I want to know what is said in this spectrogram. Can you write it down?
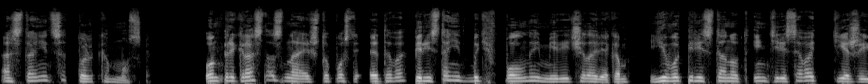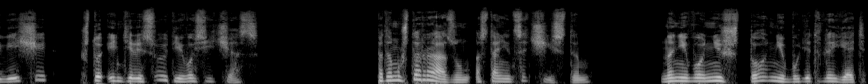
останется только мозг. Он прекрасно знает, что после этого перестанет быть в полной мере человеком, его перестанут интересовать те же вещи, что интересуют его сейчас. Потому что разум останется чистым, на него ничто не будет влиять.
